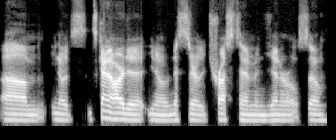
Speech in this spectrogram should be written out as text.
um, you know, it's it's kind of hard to you know necessarily trust him in general. So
